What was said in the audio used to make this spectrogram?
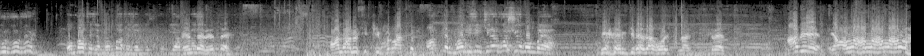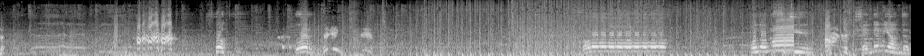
vur vur vur. Bomba atacağım bomba atacağım dur. dur. Bir Ben yakınlaş. de ben de. Ananı sikeyim fırlattım. Attım lan bizimkiler koşuyor bombaya. Benimkine de koştular stres. Hadi ya Allah Allah Allah Allah. dur. La la la la la la la la la. Ananı sikeyim. Sen de mi yandın?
